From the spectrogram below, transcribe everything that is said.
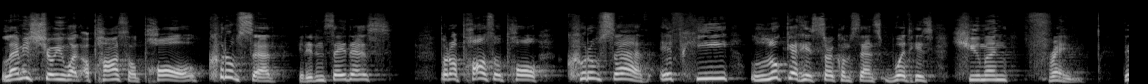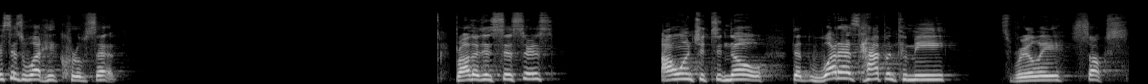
Let me show you what Apostle Paul could have said. He didn't say this, but Apostle Paul could have said if he looked at his circumstance with his human frame. This is what he could have said. Brothers and sisters, I want you to know that what has happened to me really sucks.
